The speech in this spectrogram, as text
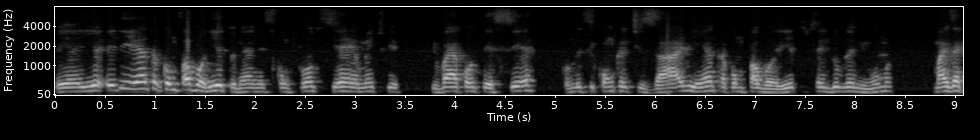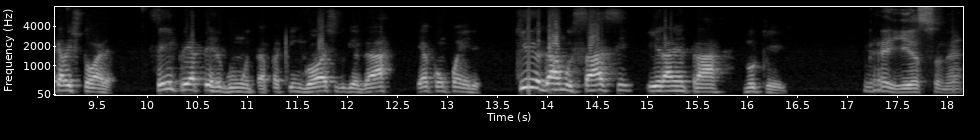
É, e ele entra como favorito né? nesse confronto, se é realmente que, que vai acontecer. Quando ele se concretizar, ele entra como favorito, sem dúvida nenhuma. Mas é aquela história sempre a pergunta para quem gosta do Guegar e acompanha ele: que Guegar Mussassi irá entrar no cage? É isso, né?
